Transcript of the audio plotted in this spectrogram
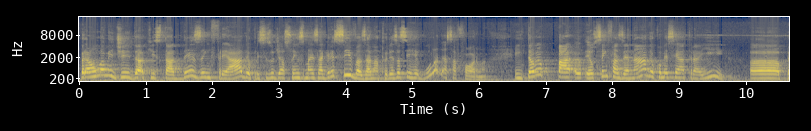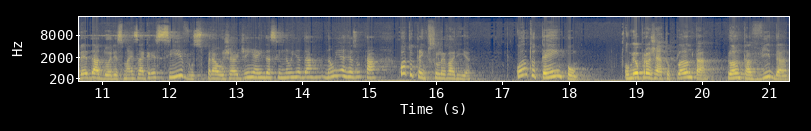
para uma medida que está desenfreada, eu preciso de ações mais agressivas. A natureza se regula dessa forma. Então, eu, eu sem fazer nada, eu comecei a atrair uh, predadores mais agressivos para o jardim e ainda assim não ia dar, não ia resultar. Quanto tempo isso levaria? Quanto tempo o meu projeto Planta, Planta Vida,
